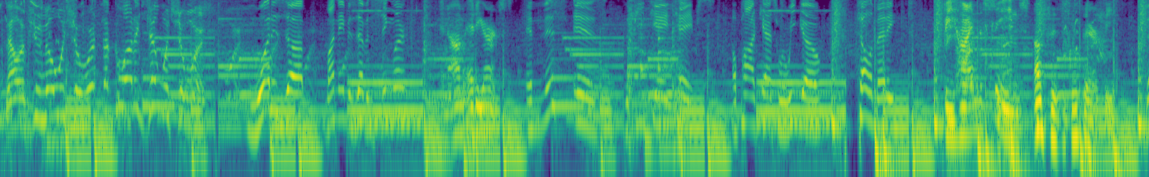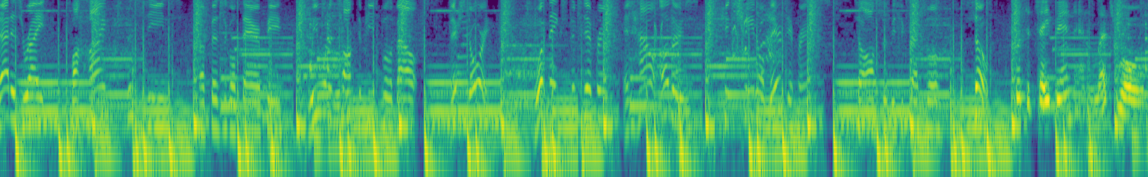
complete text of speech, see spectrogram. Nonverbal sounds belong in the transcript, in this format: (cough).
Now, if you know what you're worth, now go out and get what you're worth. What is up? My name is Evan Singler, And I'm Eddie Ernst. and this is the PTA Tapes, a podcast where we go tell them, Eddie. Behind the scenes of physical therapy. That is right, behind the scenes of physical therapy. We want to talk to people about their story, what makes them different, and how others can channel their difference to also be successful. So, Put the tape in and let's roll.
